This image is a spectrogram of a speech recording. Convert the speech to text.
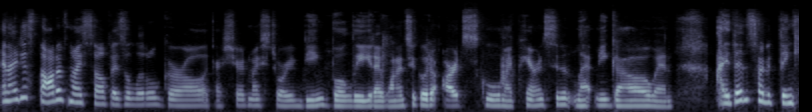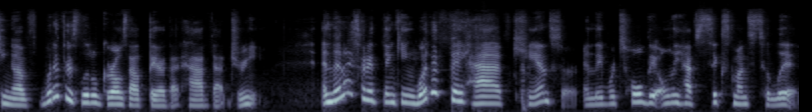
And I just thought of myself as a little girl. Like I shared my story of being bullied. I wanted to go to art school. My parents didn't let me go. And I then started thinking of what if there's little girls out there that have that dream? And then I started thinking, what if they have cancer and they were told they only have six months to live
